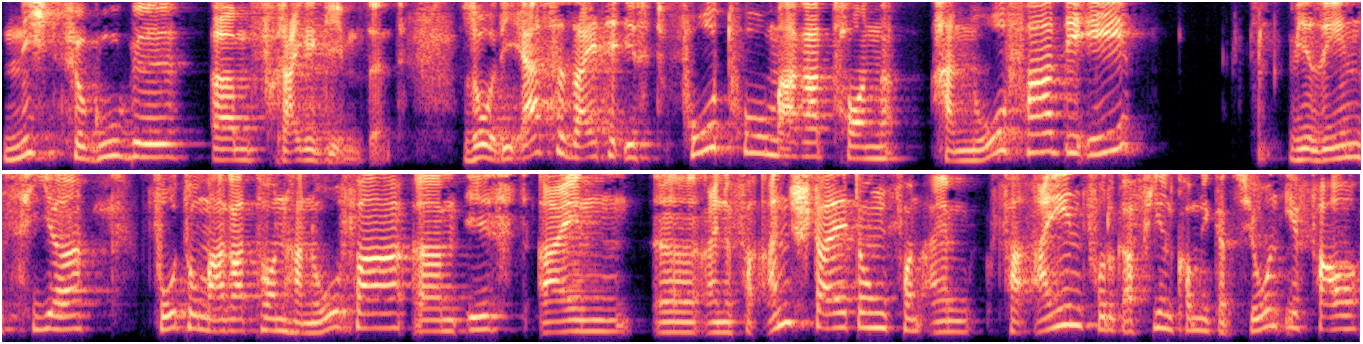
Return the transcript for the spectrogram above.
nicht für Google ähm, freigegeben sind. So, die erste Seite ist fotomarathonhannover.de. Wir sehen es hier. Fotomarathon Hannover ähm, ist ein, äh, eine Veranstaltung von einem Verein Fotografie und Kommunikation e.V.,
